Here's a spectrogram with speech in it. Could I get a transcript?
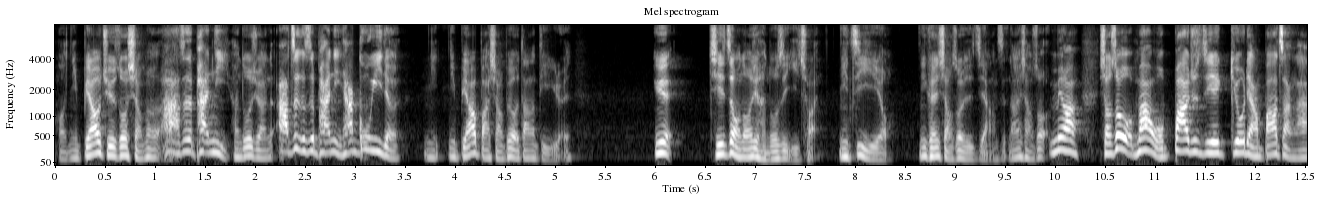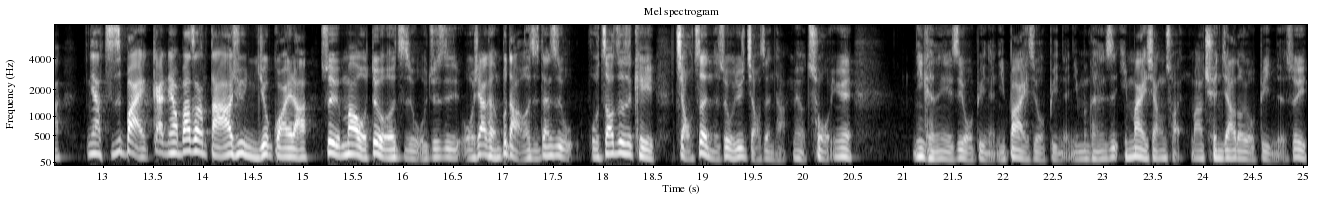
哦。你不要觉得说小朋友啊这是叛逆，很多喜欢啊这个是叛逆，他故意的。你你不要把小朋友当敌人，因为其实这种东西很多是遗传，你自己也有。你可能小时候也是这样子，然后想说没有啊，小时候我妈我爸就直接给我两巴掌啊，你看直摆干两巴掌打下去你就乖啦。所以妈我对我儿子，我就是我现在可能不打儿子，但是我知道这是可以矫正的，所以我就矫正他没有错。因为你可能也是有病的，你爸也是有病的，你们可能是一脉相传，妈全家都有病的，所以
